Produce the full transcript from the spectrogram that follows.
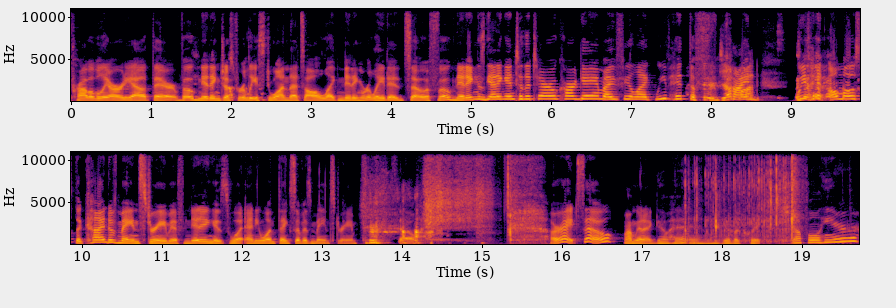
probably already out there. Vogue Knitting just released one that's all like knitting related. So if Vogue Knitting is getting into the tarot card game, I feel like we've hit the Better f- jump on kind. We've hit almost the kind of mainstream if knitting is what anyone thinks of as mainstream. So, all right. So I'm gonna go ahead and give a quick shuffle here.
